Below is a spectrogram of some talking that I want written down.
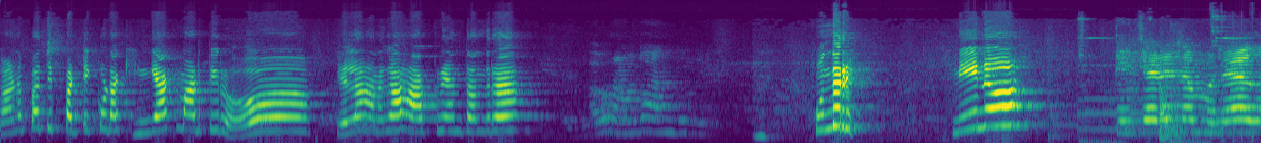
ಗಣಪತಿ ಪಟ್ಟಿ ಕೊಡಕ್ ಹಿಂಗ್ಯಾಕ್ ಮಾಡ್ತಿರೋ? ಎಲ್ಲ ನನಗ ಹಾಕ್ರಿ ಅಂತಂದ್ರ? ಕುಂದ್ರಿ. ನೀನು? ಟೀಚರ್ ನಮ್ಮ ಮನ್ಯಾಗ.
